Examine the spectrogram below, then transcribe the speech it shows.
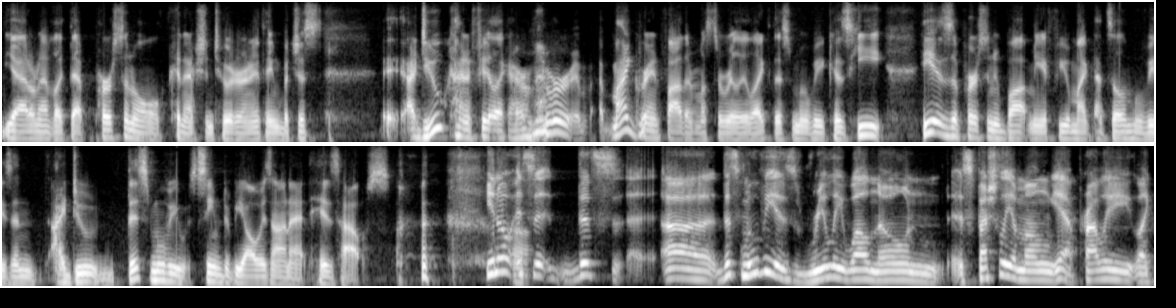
yeah, I don't have like that personal connection to it or anything, but just I do kind of feel like I remember my grandfather must have really liked this movie because he he is the person who bought me a few of my Godzilla movies, and I do this movie seemed to be always on at his house. You know, it's a, this uh, this movie is really well known, especially among yeah, probably like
